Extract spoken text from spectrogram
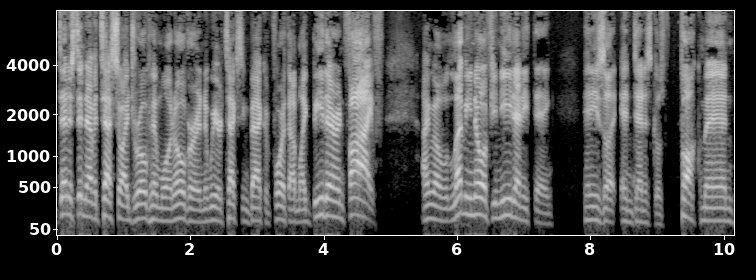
Dennis didn't have a test, so I drove him one over, and we were texting back and forth. I'm like, "Be there in five. I'm going. to Let me know if you need anything." And he's like, and Dennis goes, "Fuck, man,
